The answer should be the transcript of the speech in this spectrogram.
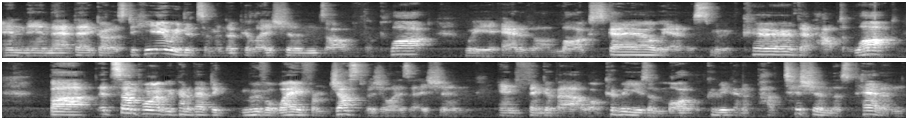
And then that, that got us to here. We did some manipulations of the plot. We added a log scale, we added a smooth curve, that helped a lot. But at some point, we kind of have to move away from just visualization and think about well, could we use a model? Could we kind of partition this pattern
